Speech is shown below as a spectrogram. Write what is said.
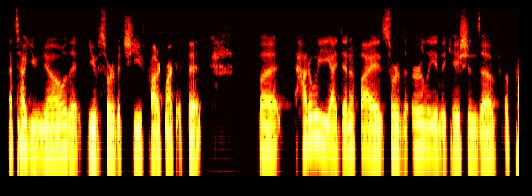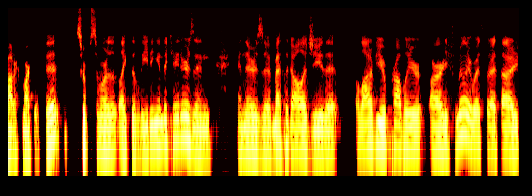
That's how you know that you've sort of achieved product market fit. But how do we identify sort of the early indications of, of product market fit? So some more like the leading indicators, and and there's a methodology that a lot of you are probably are already familiar with, but I thought I'd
